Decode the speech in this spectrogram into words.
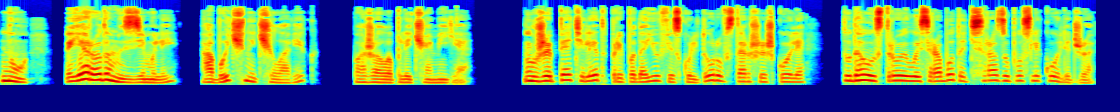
«Ну, я родом с Земли, обычный человек», — пожала плечами я. «Уже пять лет преподаю физкультуру в старшей школе, туда устроилась работать сразу после колледжа.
